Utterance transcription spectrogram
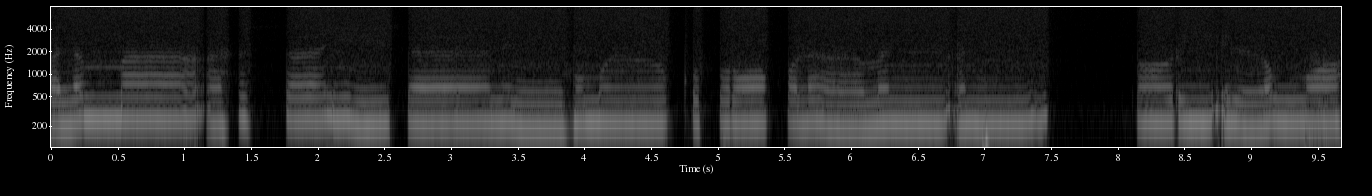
فلما أحس عيسى منهم الكفر قال من أنصاري إلى الله؟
